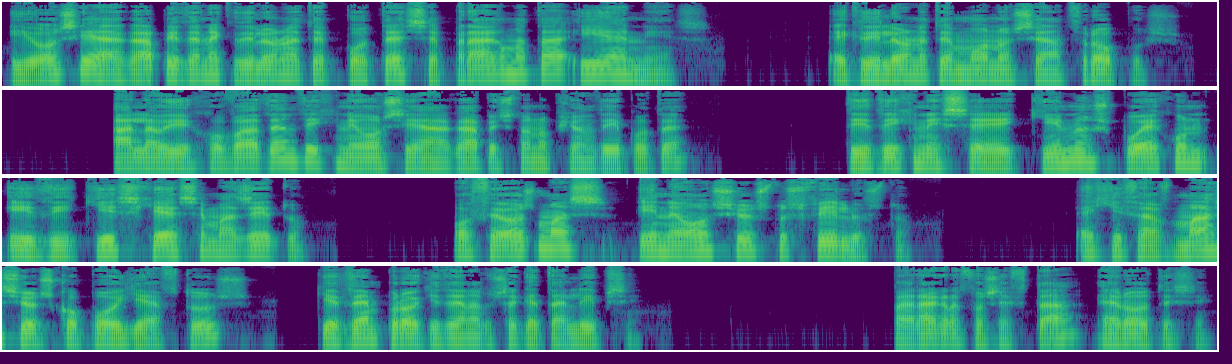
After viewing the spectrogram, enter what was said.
η όσια αγάπη δεν εκδηλώνεται ποτέ σε πράγματα ή έννοιες. Εκδηλώνεται μόνο σε ανθρώπους. Αλλά ο Ιεχωβά δεν δείχνει όσια αγάπη στον οποιονδήποτε, τη δείχνει σε εκείνους που έχουν ειδική σχέση μαζί Του. Ο Θεός μας είναι όσιος στους φίλους Του. Έχει θαυμάσιο σκοπό για αυτούς και δεν πρόκειται να τους εγκαταλείψει. Παράγραφος 7. Ερώτηση.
